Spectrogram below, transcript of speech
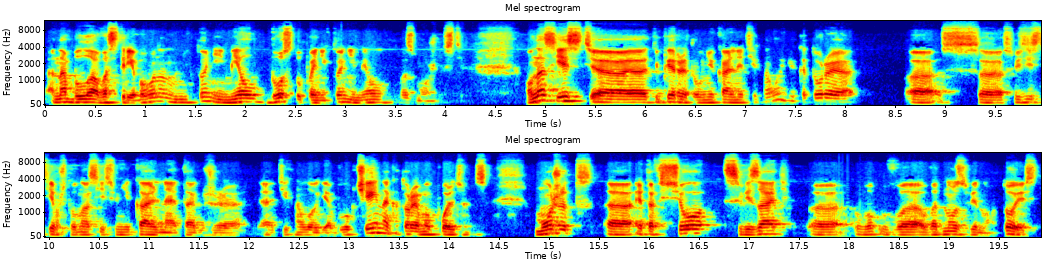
она была востребована, но никто не имел доступа, никто не имел возможности. У нас есть теперь эта уникальная технология, которая Э, в связи с тем, что у нас есть уникальная также э, технология блокчейна, которой мы пользуемся, может э, это все связать в, одно звено. То есть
